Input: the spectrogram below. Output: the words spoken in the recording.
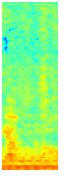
Yeah.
